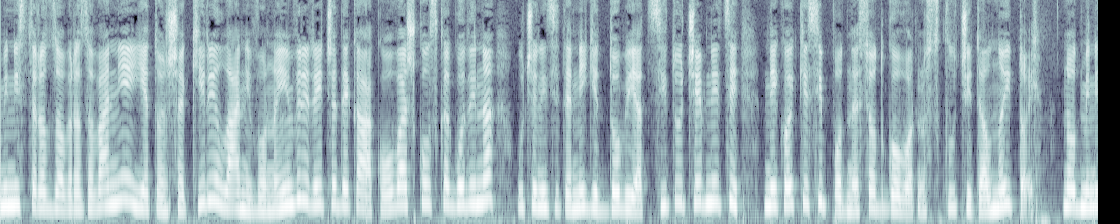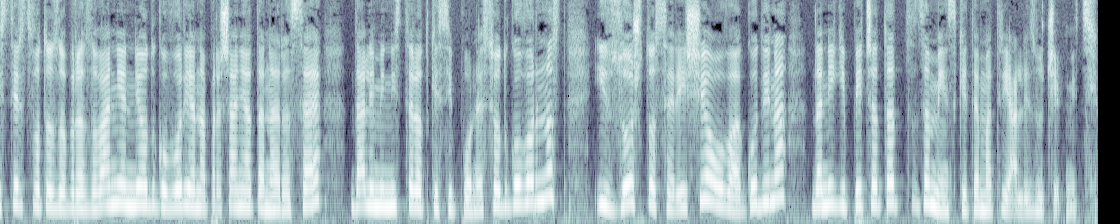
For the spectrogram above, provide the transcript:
Министерот за образование Јетон Шакири лани во ноември рече дека ако оваа школска година учениците не ги добијат сите учебници, некој ќе си поднесе одговорност, вклучително и тој. Но од Министерството за образование не одговорија на прашањата на РСЕ дали министерот ќе си понесе одговорност и зошто се решија оваа година да не ги печатат заменските материјали за учебници.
